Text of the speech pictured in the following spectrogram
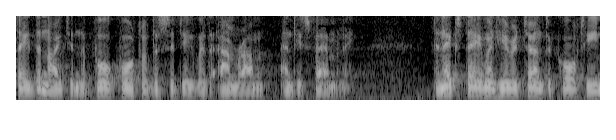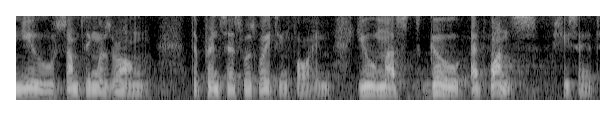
stayed the night in the poor quarter of the city with Amram and his family. The next day, when he returned to court, he knew something was wrong. The princess was waiting for him. You must go at once, she said.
